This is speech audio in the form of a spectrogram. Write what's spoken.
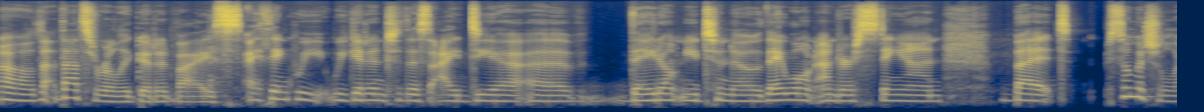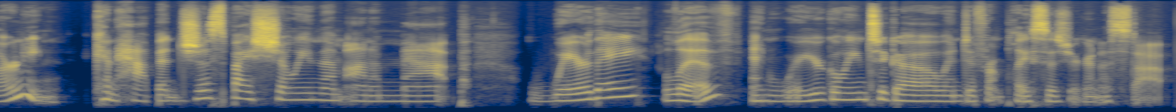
Oh, that, that's really good advice. I think we we get into this idea of they don't need to know, they won't understand, but so much learning can happen just by showing them on a map where they live and where you're going to go and different places you're going to stop.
